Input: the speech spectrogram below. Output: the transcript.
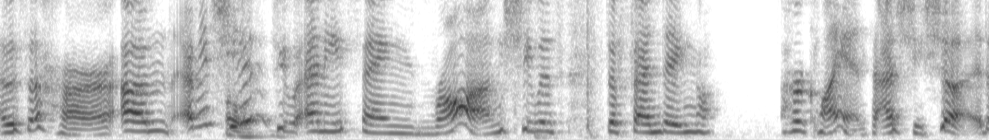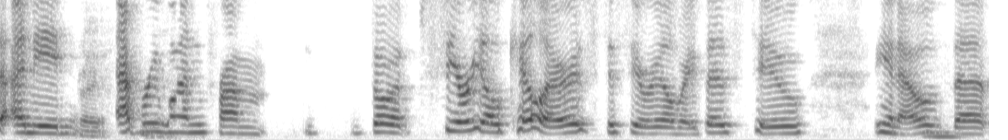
It was a her. Um, I mean, she oh. didn't do anything wrong. She was defending her client as she should. I mean, right. everyone right. from the serial killers to serial rapists to, you know, mm. the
